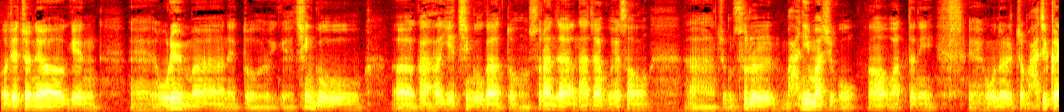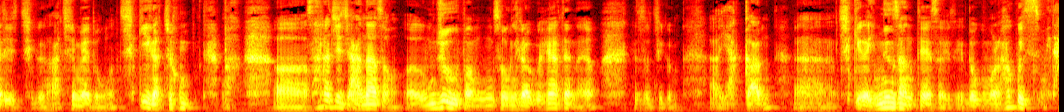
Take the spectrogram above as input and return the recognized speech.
어제 저녁엔 에, 오랜만에 또 이게 친구가 옛 친구가 또 술 한잔 하자고 해서 아, 좀 술을 많이 마시고 어, 왔더니 에, 오늘 좀 아직까지 지금 아침에도 치기가 좀 어, 사라지지 않아서 어, 음주 방송이라고 해야 되나요? 그래서 지금 아, 약간 아, 치기가 있는 상태에서 이제 녹음을 하고 있습니다.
